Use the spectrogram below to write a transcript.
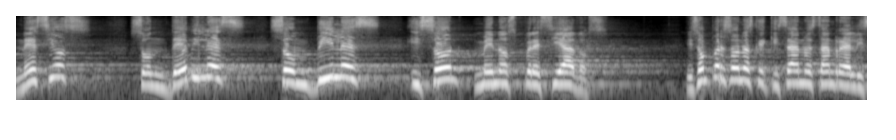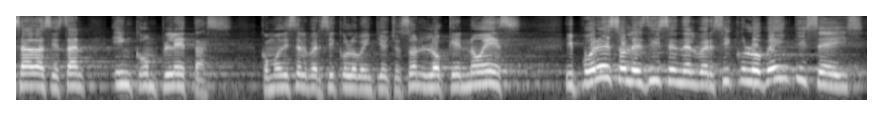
necios son débiles, son viles y son menospreciados. Y son personas que quizá no están realizadas y están incompletas, como dice el versículo 28, son lo que no es. Y por eso les dice en el versículo 26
